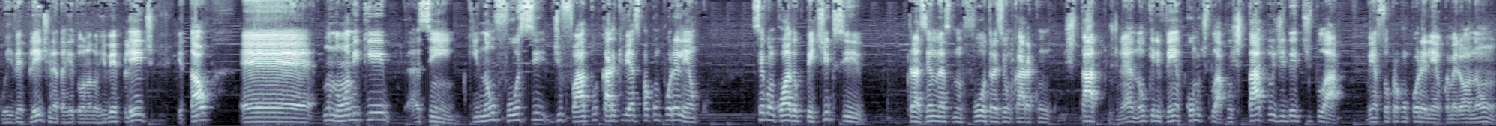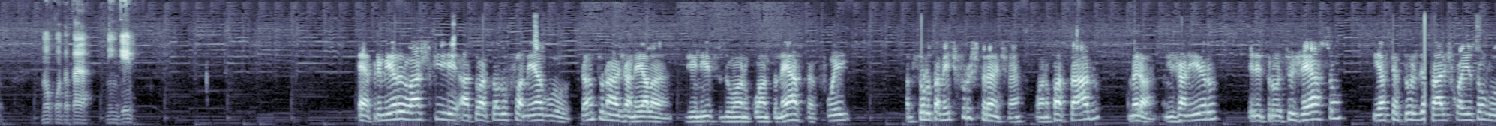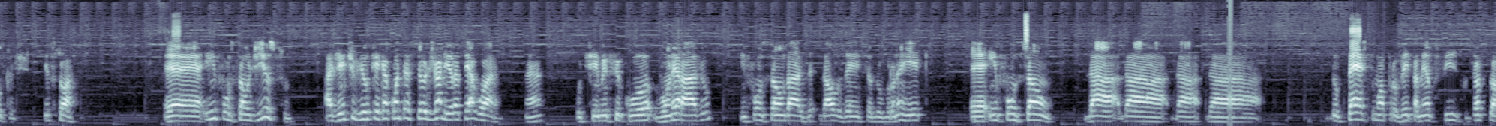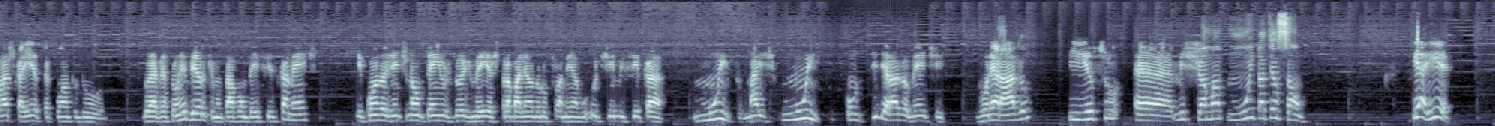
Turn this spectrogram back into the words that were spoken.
o River Plate, né? Tá retornando o River Plate e tal. É, um nome que, assim, que não fosse de fato um cara que viesse para compor elenco. Você concorda com o Petit que se trazendo não for trazer um cara com status, né? Não que ele venha como titular, com status de titular, venha só para compor elenco, é melhor não não contratar Ninguém. É, primeiro eu acho que a atuação do Flamengo, tanto na janela de início do ano quanto nessa, foi absolutamente frustrante, né? O ano passado, ou melhor, em janeiro, ele trouxe o Gerson e acertou os detalhes com a Ayrton Lucas. E só. É, em função disso, a gente viu o que, que aconteceu de janeiro até agora. Né? O time ficou vulnerável em função da, da ausência do Bruno Henrique, é, em função da, da, da, da, do péssimo aproveitamento físico, tanto do Arrascaeta quanto do, do Everton Ribeiro, que não estavam bem fisicamente. E quando a gente não tem os dois meias trabalhando no Flamengo, o time fica muito, mas muito, consideravelmente vulnerável. E isso é, me chama muito a atenção. E aí,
